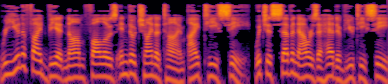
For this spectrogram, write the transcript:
Reunified Vietnam follows Indochina Time (ITC), which is 7 hours ahead of UTC.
